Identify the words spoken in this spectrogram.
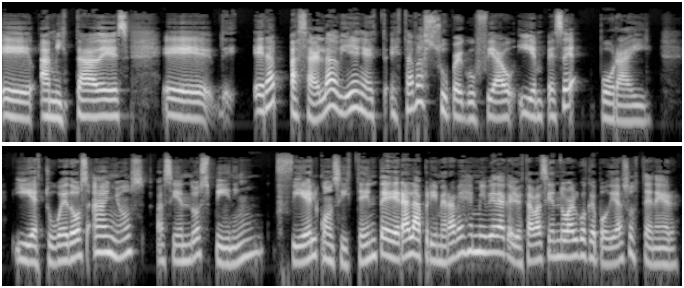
eh, amistades, eh, era pasarla bien, estaba súper gufiado y empecé por ahí y estuve dos años haciendo spinning, fiel, consistente. Era la primera vez en mi vida que yo estaba haciendo algo que podía sostener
